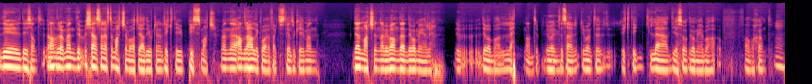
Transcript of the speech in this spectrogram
det, det är sant. Ja. Andra, men det, känslan efter matchen var att jag hade gjort en riktig pissmatch. Men eh, andra halvlek var jag faktiskt helt okej. Men den matchen när vi vann den, det var mer, det, det var bara lättnad. Typ. Det, var Mm. inte så här, det var inte riktig glädje så, det var mer bara, fan vad skönt. Mm.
